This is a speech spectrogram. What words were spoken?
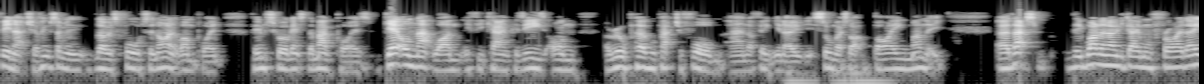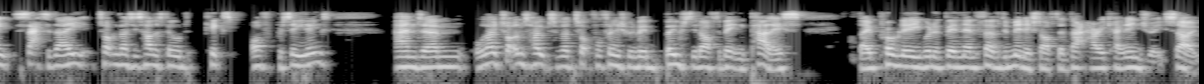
thin actually. I think something low as four to nine at one point for him to score against the Magpies. Get on that one if you can because he's on a real purple patch of form, and I think you know it's almost like buying money. Uh, that's the one and only game on Friday. Saturday, Tottenham versus Huddersfield kicks off proceedings. And um, although Tottenham's hopes of a top four finish would have been boosted after beating Palace, they probably would have been then further diminished after that Harry Kane injury. So,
